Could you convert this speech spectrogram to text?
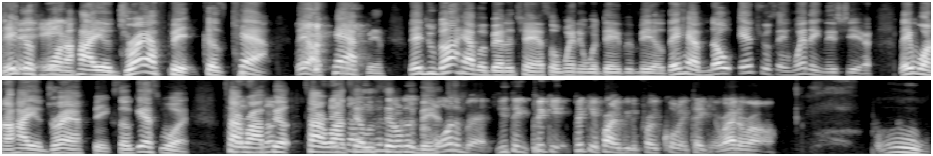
They just want a higher draft pick because cap. They are capping. They do not have a better chance of winning with David Mills. They have no interest in winning this year. They want a higher draft pick. So guess what? Tyrod Pe- Tyrod Taylor sit on the bench. Quarterback. You think Pickett Pickett probably be the first quarterback taken, right or wrong? Ooh,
